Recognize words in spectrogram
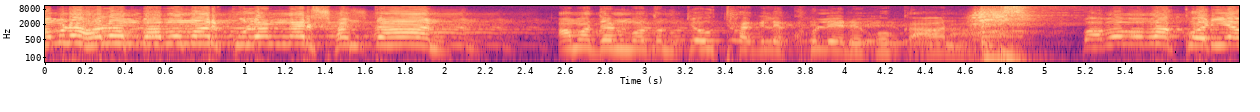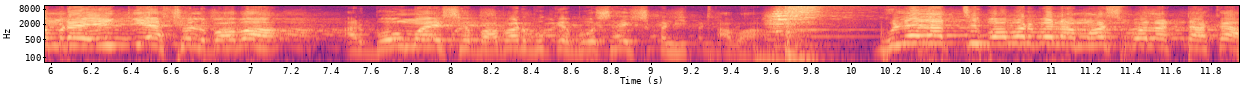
আমরা হলাম বাবা মার কুলাঙ্গার সন্তান। আমাদের মতন কেউ থাকলে খুলে রেখো কান। বাবা বাবা, করি আমরা কি আসল বাবা। আর বৌমা এসে বাবার বুকে বসাই শনির থাবা। ভুলে যাচ্ছি বাবার বেলা মাস বেলার টাকা।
